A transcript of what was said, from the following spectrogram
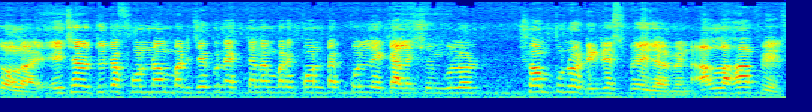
তলায়। এছাড়া দুটো ফোন নাম্বার যে কোনো একটা নাম্বারে কন্ট্যাক্ট করলে কালেকশনগুলোর সম্পূর্ণ ডিটেলস পেয়ে যাবেন। আল্লাহ হাফেজ।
